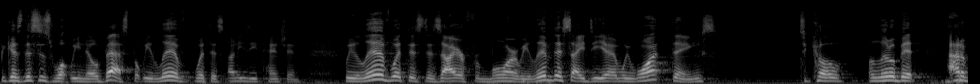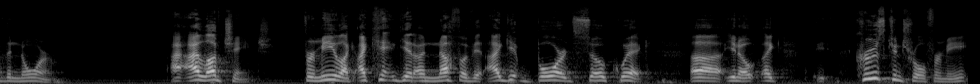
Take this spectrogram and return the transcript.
because this is what we know best. But we live with this uneasy tension. We live with this desire for more. We live this idea, and we want things to go a little bit out of the norm. I, I love change. For me, like, I can't get enough of it. I get bored so quick. Uh, you know, like, cruise control for me,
